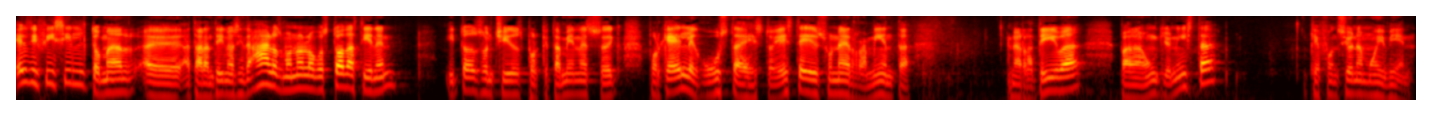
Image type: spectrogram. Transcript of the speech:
Es difícil tomar eh, a Tarantino así, de, ah, los monólogos todas tienen y todos son chidos porque también es, porque a él le gusta esto. Este es una herramienta narrativa para un guionista que funciona muy bien.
